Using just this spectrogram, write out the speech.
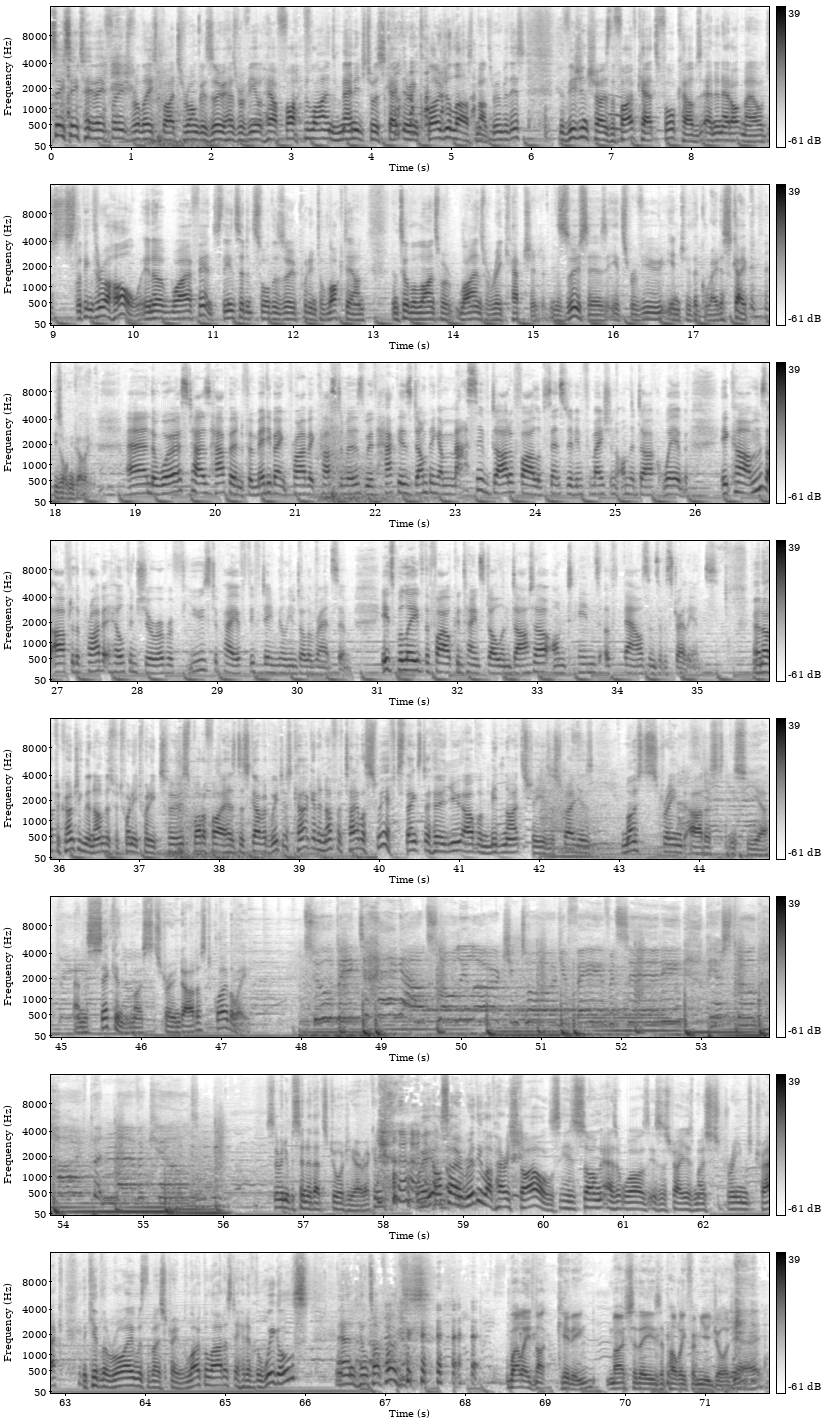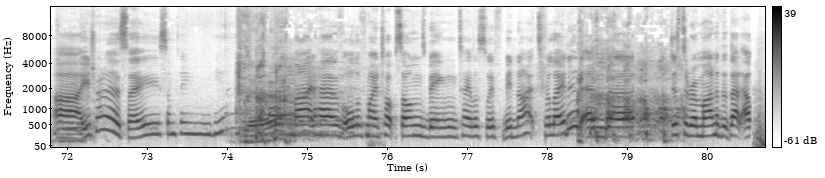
CCTV footage released by Taronga Zoo has revealed how five lions managed to escape their enclosure last month. Remember this? The vision shows the five cats, four cubs, and an adult male just slipping through a hole in a wire fence. The incident saw the zoo put into lockdown until the lions were, lions were recaptured. The zoo says its review into the Great Escape is ongoing. And the worst has happened for Medibank private customers with hackers dumping a massive data file of sensitive information on the dark web. It comes after the private health insurer refused to pay a $15 million ransom. It's believed the file contains stolen data on tens of thousands of Australians. And after crunching the numbers for 2022, Spotify has discovered we just can't get enough of Taylor Swift. Thanks to her new album Midnights, she is Australia's most streamed artist this year and the second most streamed artist globally. 70% of that's Georgie, I reckon. we also really love Harry Styles. His song As It Was is Australia's most streamed track. The Kid LAROI was the most streamed local artist ahead of The Wiggles and Hilltop Hoods. Well, he's not kidding. Most of these are probably from you, Georgie. Yeah. Uh, are you trying to say something here? Yeah. I might have all of my top songs being Taylor Swift Midnights related, and uh, just a reminder that that album.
